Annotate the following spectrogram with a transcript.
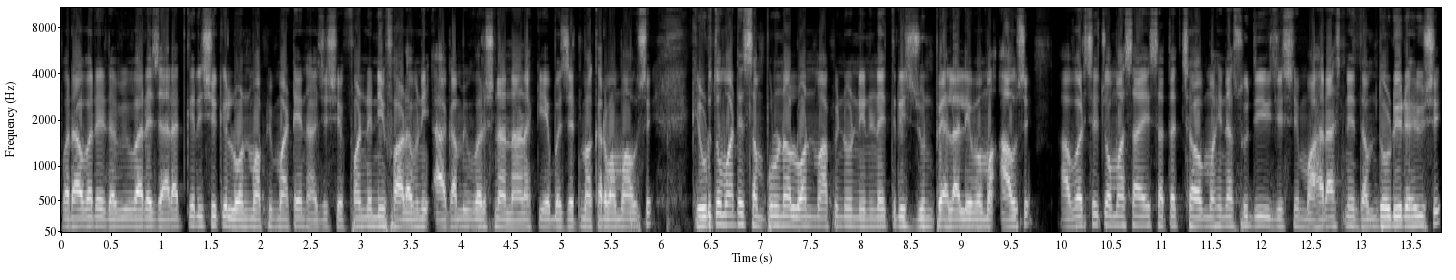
પરાવરે રવિવારે જાહેરાત કરી છે કે લોન માફી માટેના જે છે ફંડની ફાળવણી આગામી વર્ષના નાણાકીય બજેટમાં કરવામાં આવશે. ખેડૂતો માટે સંપૂર્ણ લોન માફીનો નિર્ણય ત્રીસ જૂન પહેલાં લેવામાં આવશે. આ વર્ષે ચોમાસાએ સતત છ મહિના સુધી જે છે મહારાષ્ટ્રને ધમધોડી રહ્યું છે.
